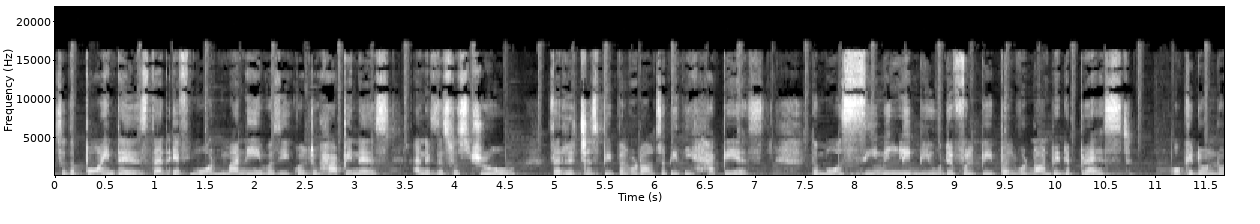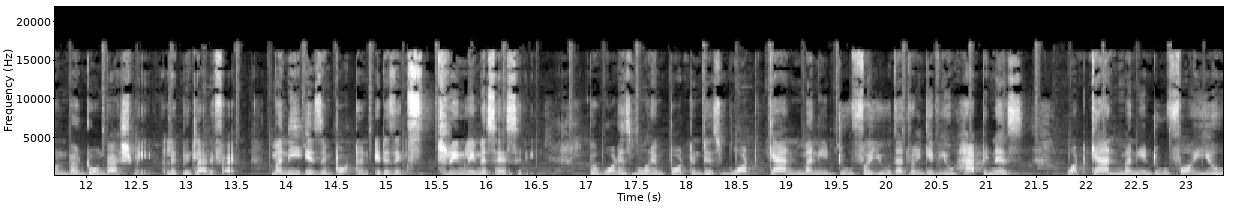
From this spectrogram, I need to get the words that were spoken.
So, the point is that if more money was equal to happiness, and if this was true, the richest people would also be the happiest. The most seemingly beautiful people would not be depressed. Okay, don't don't don't bash me. Let me clarify. Money is important. It is extremely necessary. But what is more important is what can money do for you that will give you happiness? What can money do for you?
